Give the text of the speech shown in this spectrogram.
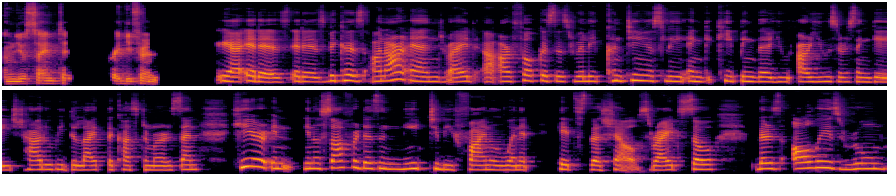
And your side quite different yeah, it is. It is because on our end, right, uh, our focus is really continuously in keeping the our users engaged. How do we delight the customers? And here, in you know, software doesn't need to be final when it hits the shelves, right? So there's always room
